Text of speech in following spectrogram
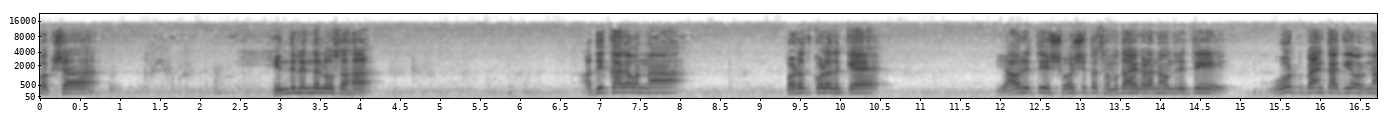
ಪಕ್ಷ ಹಿಂದಿನಿಂದಲೂ ಸಹ ಅಧಿಕಾರವನ್ನ ಪಡೆದುಕೊಳ್ಳೋದಕ್ಕೆ ಯಾವ ರೀತಿ ಶೋಷಿತ ಸಮುದಾಯಗಳನ್ನು ಒಂದು ರೀತಿ ವೋಟ್ ಬ್ಯಾಂಕ್ ಆಗಿ ಅವ್ರನ್ನ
